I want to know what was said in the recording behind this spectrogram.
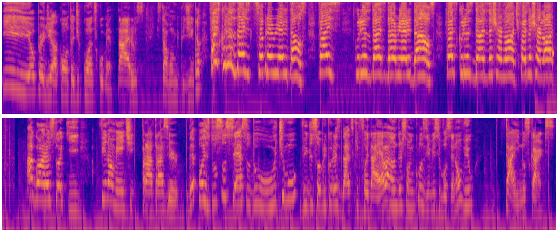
e eu perdi a conta de quantos comentários estavam me pedindo. Faz curiosidades sobre a Rielle Dawes, faz curiosidades da Rielle Dawes, faz curiosidades da Charlotte, faz a Charlotte. Agora eu estou aqui finalmente para trazer, depois do sucesso do último vídeo sobre curiosidades que foi da Ella Anderson, inclusive se você não viu, tá aí nos cards.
